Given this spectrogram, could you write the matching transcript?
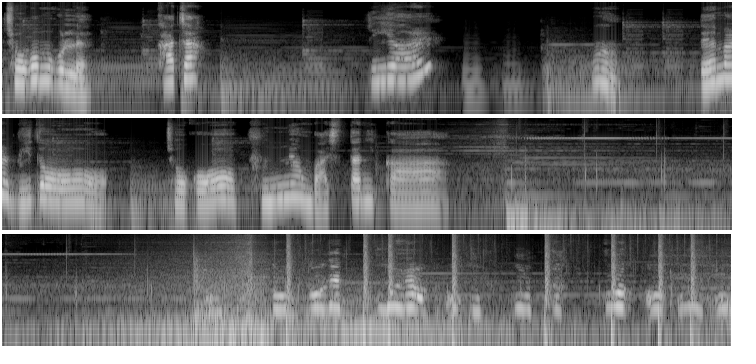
저거 먹을래. 가자. 리얼? 응, 내 말 믿어. 저거 분명 맛있다니까. 어, 내 뭐야? 어, 어, 어, 어, 어, 어.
